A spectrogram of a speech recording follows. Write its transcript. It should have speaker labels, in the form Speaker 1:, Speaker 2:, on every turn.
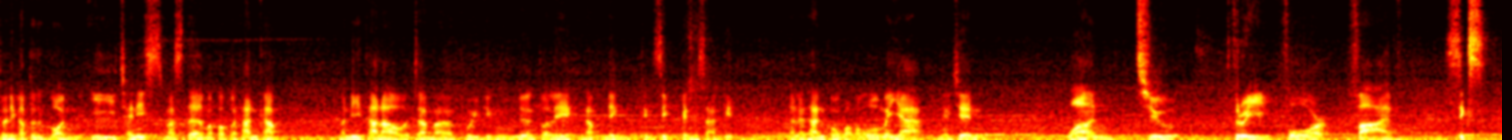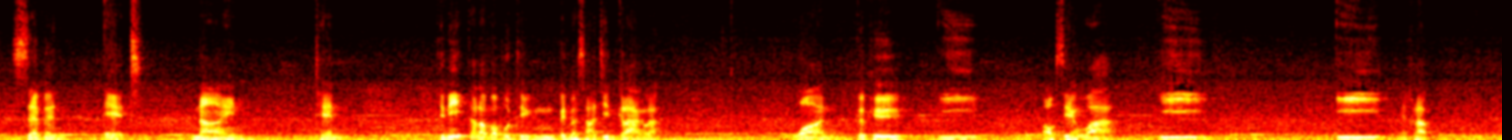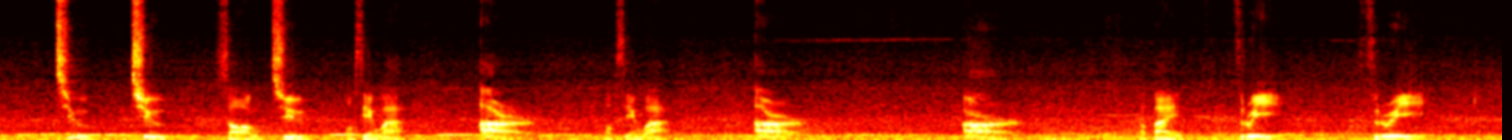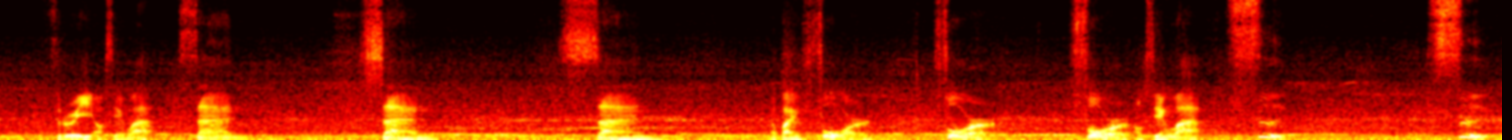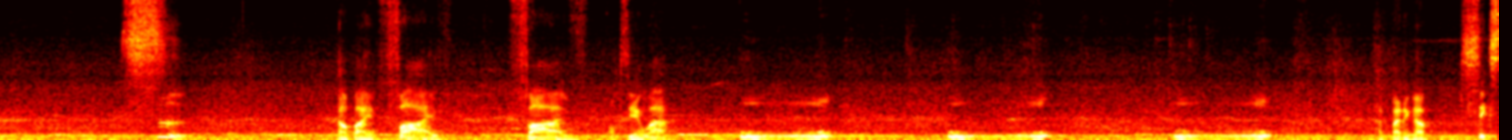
Speaker 1: สวัสดีครับทุกๆคนอี Chinese Master มาพบกับท่านครับ วันนี้ถ้าเราจะมาคุยถึงเรื่องตัวเลขนับ1ถึง10 เป็นภาษาอังกฤษหลายท่านคงบอกว่า โอ้ไม่ยาก อย่างเช่น one two three four five six seven eight nine ten ทีนี้ถ้าเรามาพูดถึงเป็นภาษาจีนกลางล่ะ one ก็คือ e ออกเสียงว่า e e นะครับ ชื่อชื่สองชื่ออกเสียงว่าอารออกเสียงว่าอารอารต่อไป three three three ออกเสียงว่าซันซันซันต่อไป four four four ออกเสียงว่าสี่สี่ ต่อไป five five ออกเสียงว่าอูอูอูถัดไปนะครับ six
